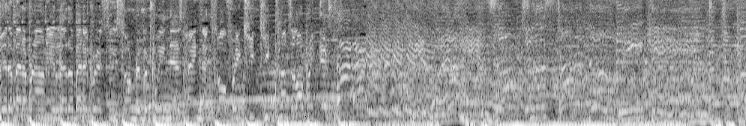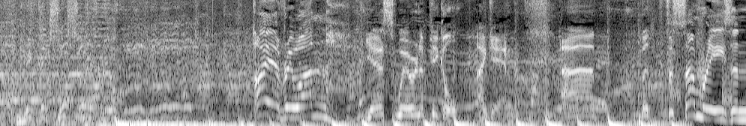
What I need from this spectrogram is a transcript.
Little bit of brownie, little bit of Chrissie, somewhere between there's hang next, all three cheap, cheap times to celebrate. It's Friday! Hi, everyone. Yes, we're in a pickle again. Uh, but for some reason,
